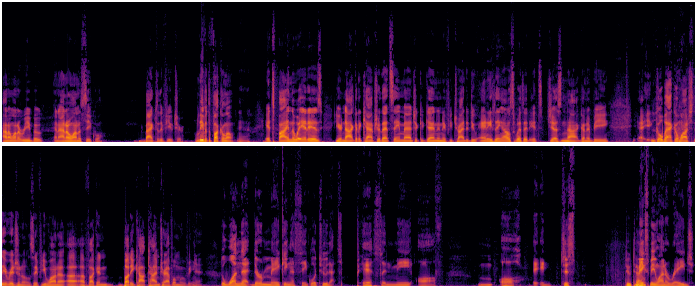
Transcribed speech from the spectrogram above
I don't want a reboot, and I don't want a sequel. Back to the Future. Leave it the fuck alone. Yeah. It's fine the way it is. You're not going to capture that same magic again, and if you try to do anything else with it, it's just not going to be. uh, Go back and watch the originals if you want a, a, a fucking buddy cop time travel movie. yeah, the one that they're making a sequel to that's pissing me off. Oh, it, it just makes me want to rage.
